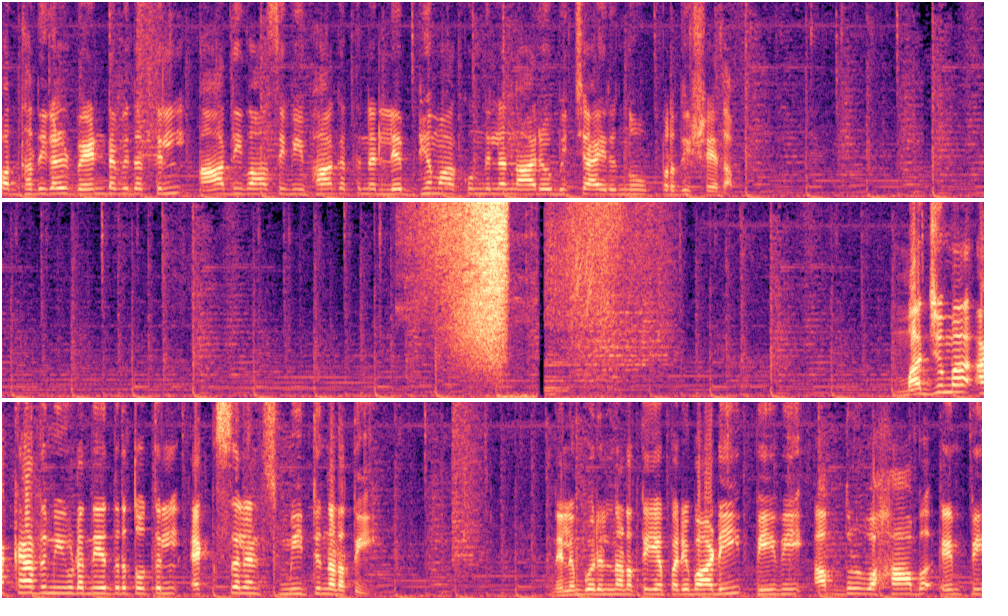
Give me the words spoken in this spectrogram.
പദ്ധതികൾ വേണ്ട വിധത്തിൽ ആദിവാസി വിഭാഗത്തിന് ലഭ്യമാക്കുന്നില്ലെന്നാരോപിച്ചായിരുന്നു പ്രതിഷേധം. മജുമ അക്കാദമിയുടെ നേതൃത്വത്തിൽ എക്സലൻസ് മീറ്റ് നടത്തി. നിലമ്പൂരിൽ നടത്തിയ പരിപാടി P V Abdul Wahab M P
